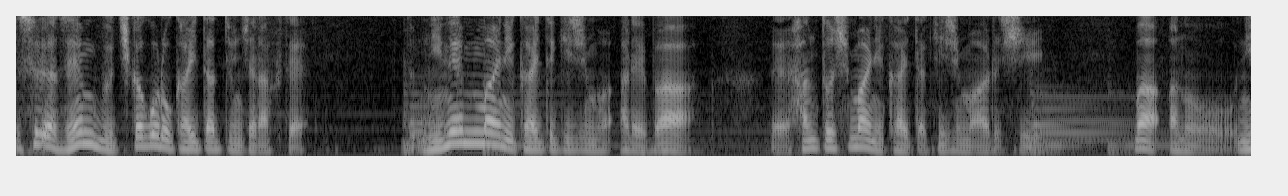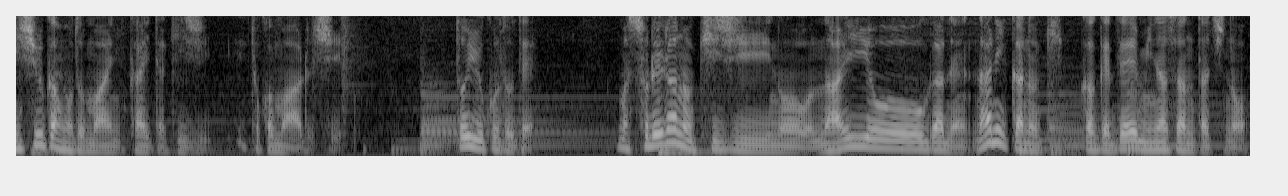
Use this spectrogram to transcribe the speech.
それは全部近頃書いたっていうんじゃなくて2年前に書いた記事もあれば半年前に書いた記事もあるし、まあ、あの2週間ほど前に書いた記事とかもあるしということでまあ、それらの記事の内容がね何かのきっかけで皆さんたちの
